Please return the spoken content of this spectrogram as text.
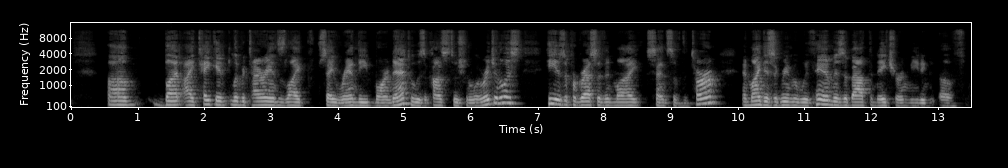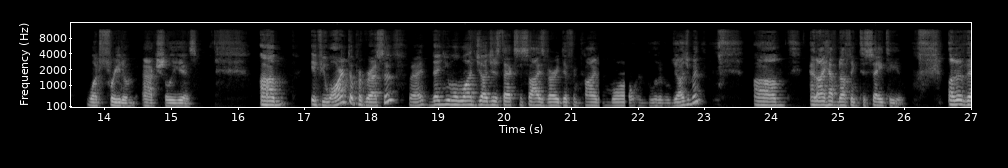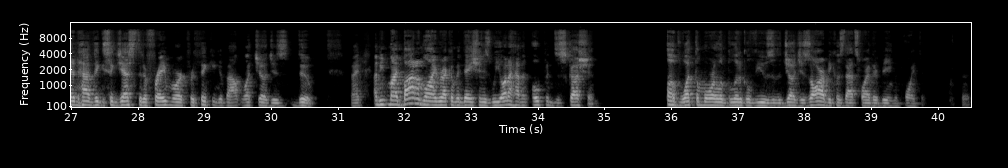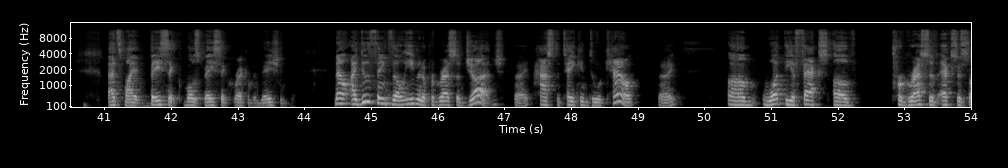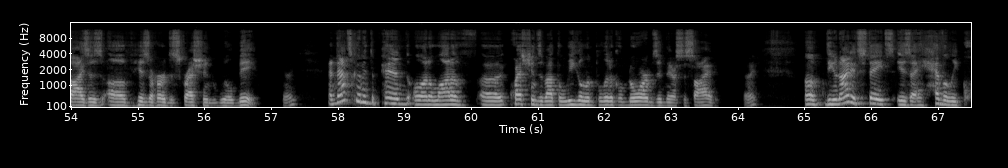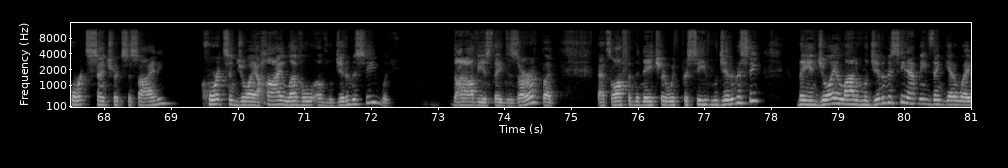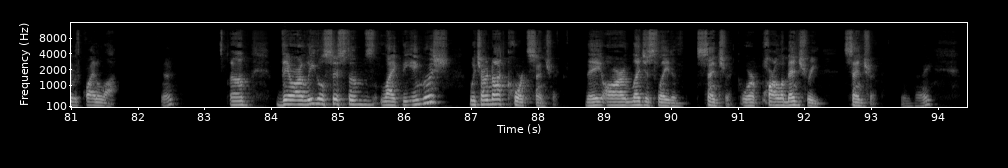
Um, but I take it libertarians like, say, Randy Barnett, who is a constitutional originalist, he is a progressive in my sense of the term, and my disagreement with him is about the nature and meaning of what freedom actually is. Um, if you aren't a progressive, right, then you will want judges to exercise very different kind of moral and political judgment. Um, and I have nothing to say to you, other than having suggested a framework for thinking about what judges do. Right? I mean, my bottom line recommendation is we ought to have an open discussion of what the moral and political views of the judges are because that's why they're being appointed. That's my basic, most basic recommendation. Now, I do think, though, even a progressive judge, right, has to take into account, right, um, what the effects of progressive exercises of his or her discretion will be. Right? And that's going to depend on a lot of uh, questions about the legal and political norms in their society. Right? Um, the United States is a heavily court centric society. Courts enjoy a high level of legitimacy, which not obvious they deserve, but that's often the nature with perceived legitimacy. They enjoy a lot of legitimacy. That means they can get away with quite a lot. Okay? Um, there are legal systems like the English, which are not court centric. They are legislative centric or parliamentary centric. Okay?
